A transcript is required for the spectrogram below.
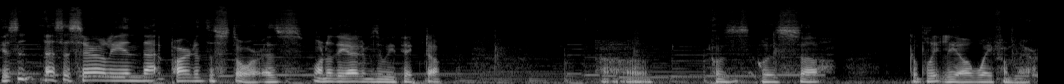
isn't necessarily in that part of the store. As one of the items that we picked up uh, was was uh, completely away from there.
